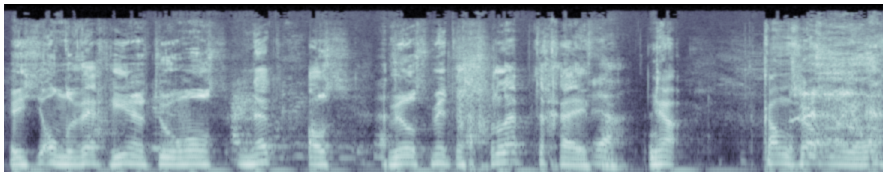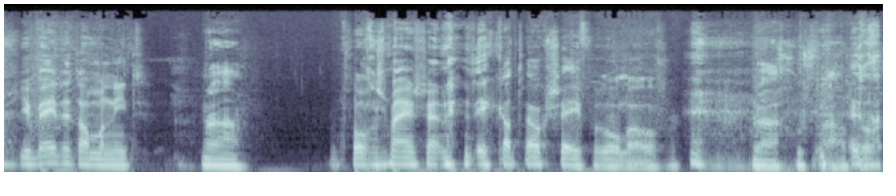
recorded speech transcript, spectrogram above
Is hij onderweg hier naartoe om ons net als Will Smith een slap te geven? Ja. Ja, kan zomaar, jongens. Je weet het allemaal niet. Ja, Volgens mij zijn... Ik had ook zeven rollen over. ja goed verhaal toch?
